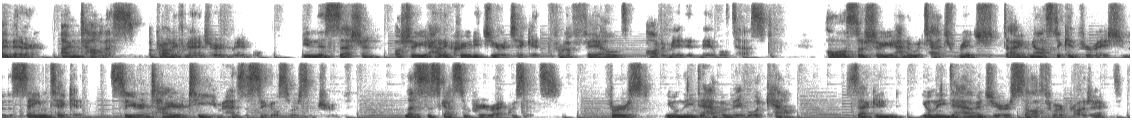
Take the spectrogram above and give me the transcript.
Hi there, I'm Thomas, a product manager at Mabl. In this session, I'll show you how to create a JIRA ticket from a failed automated Mabl test. I'll also show you how to attach rich diagnostic information to the same ticket so your entire team has a single source of truth. Let's discuss some prerequisites. First, you'll need to have a Mabl account. Second, you'll need to have a Jira software project.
